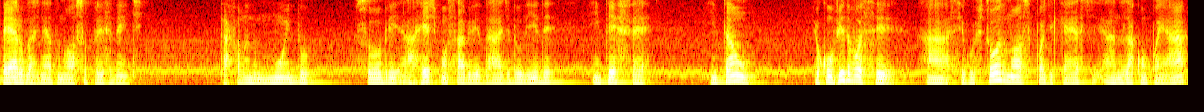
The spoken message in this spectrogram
pérolas né, do nosso presidente está falando muito sobre a responsabilidade do líder em ter fé. Então, eu convido você a, se gostou do nosso podcast, a nos acompanhar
